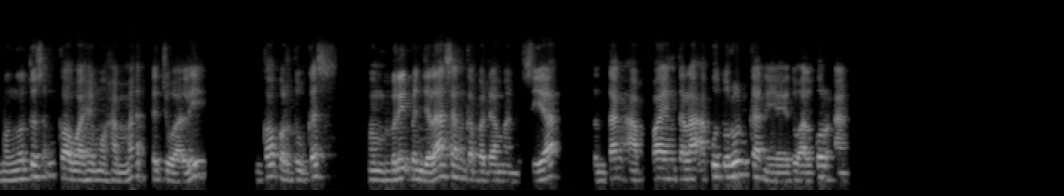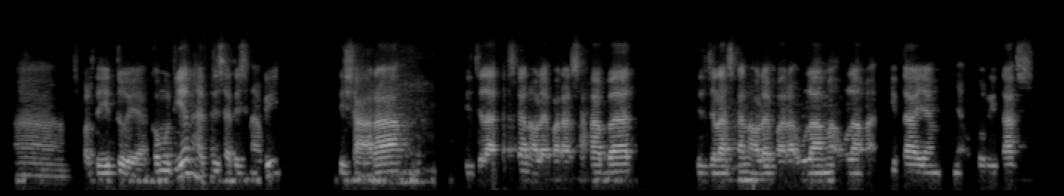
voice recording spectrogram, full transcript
mengutus engkau wahai Muhammad kecuali engkau bertugas memberi penjelasan kepada manusia tentang apa yang telah aku turunkan yaitu Al-Qur'an. Nah, seperti itu ya. Kemudian hadis-hadis Nabi disyarah, dijelaskan oleh para sahabat, dijelaskan oleh para ulama-ulama kita yang punya otoritas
